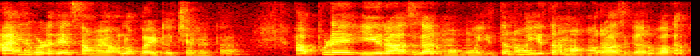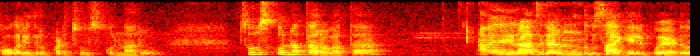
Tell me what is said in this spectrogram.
ఆయన కూడా అదే సమయంలో బయట వచ్చాడట అప్పుడే ఈ రాజుగారి మొహం ఇతను ఇతను మొహం రాజుగారు ఒకరికొకరు ఎదురుపడి చూసుకున్నారు. చూసుకున్న తర్వాత ఆయన రాజుగారు ముందుకు సాగి వెళ్ళిపోయాడు.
